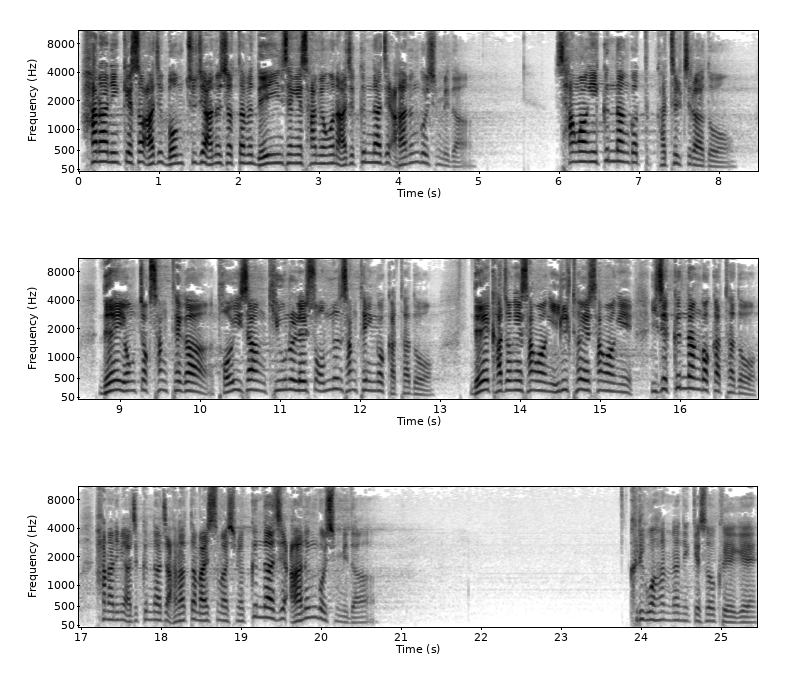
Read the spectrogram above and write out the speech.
하나님께서 아직 멈추지 않으셨다면 내 인생의 사명은 아직 끝나지 않은 것입니다. 상황이 끝난 것 같을지라도 내 영적 상태가 더 이상 기운을 낼 수 없는 상태인 것 같아도 내 가정의 상황이 일터의 상황이 이제 끝난 것 같아도 하나님이 아직 끝나지 않았다 말씀하시면 끝나지 않은 것입니다. 그리고 하나님께서 그에게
